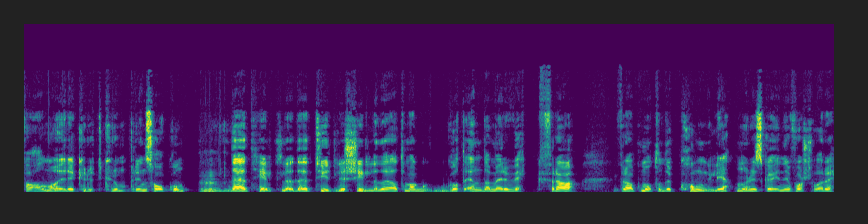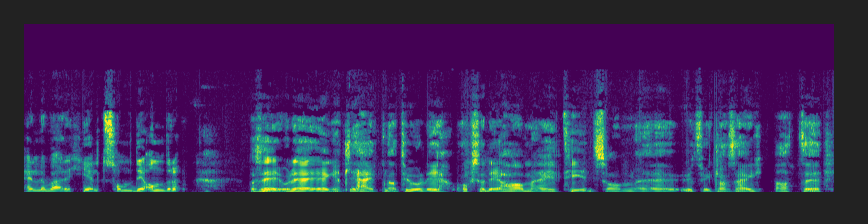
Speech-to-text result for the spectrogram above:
for han var jo rekrutt kronprins Haakon. Mm. Det, er et helt, det er et tydelig skille det at de har gått enda mer vekk fra, fra på en måte det kongelige når de skal inn i Forsvaret, og heller være helt som de andre. Og så er jo det egentlig helt naturlig, også det har med ei tid som uh, utvikler seg, at uh,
